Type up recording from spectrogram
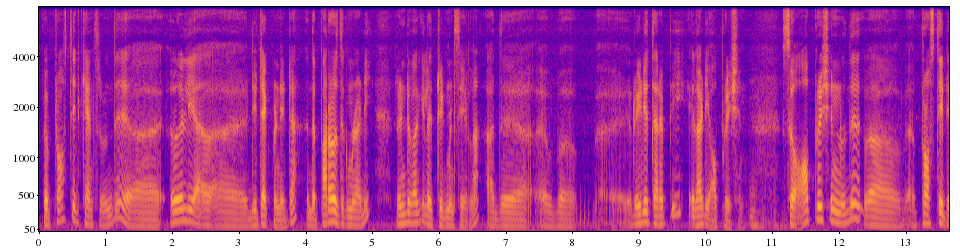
இப்போ ப்ராஸ்டேட் கேன்சர் வந்து ஏர்லியாக டிடெக்ட் பண்ணிட்டா அந்த பரவறதுக்கு முன்னாடி ரெண்டு வகையில் ட்ரீட்மெண்ட் செய்யலாம். அது ரேடியோ தெரப்பி இல்லாட்டி ஆப்ரேஷன் ஸோ ஆப்ரேஷன் வந்து ப்ராஸ்டேட்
